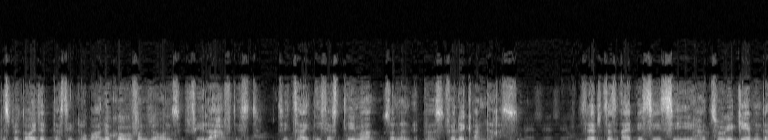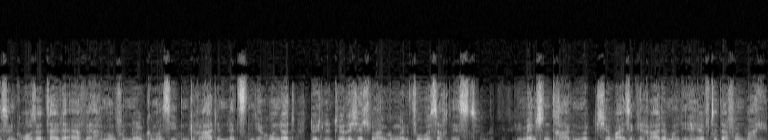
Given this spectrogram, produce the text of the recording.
Das bedeutet, dass die globale Kurve von Jones fehlerhaft ist. Sie zeigt nicht das Klima, sondern etwas völlig anderes. Selbst das IPCC hat zugegeben, dass ein großer Teil der Erwärmung von 0,7 Grad im letzten Jahrhundert durch natürliche Schwankungen verursacht ist. Die Menschen tragen möglicherweise gerade mal die Hälfte davon bei.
